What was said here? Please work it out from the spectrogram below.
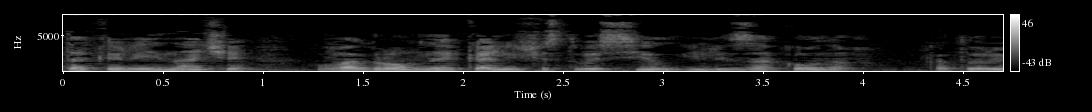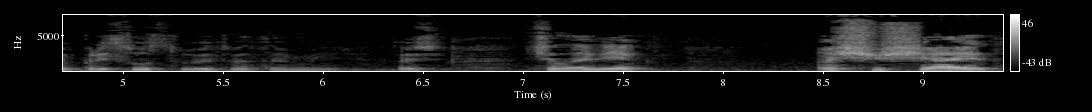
так или иначе в огромное количество сил или законов, которые присутствуют в этом мире. То есть человек ощущает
